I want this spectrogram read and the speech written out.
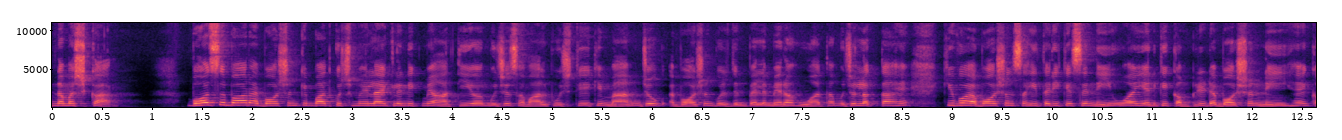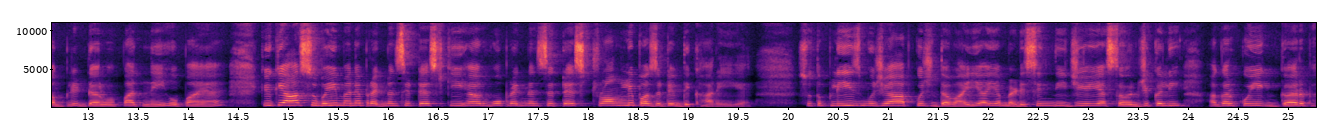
नमस्कार। बहुत से बार एबॉर्शन के बाद कुछ महिलाएँ क्लिनिक में आती है और मुझे सवाल पूछती है कि मैम जो एबॉर्शन कुछ दिन पहले मेरा हुआ था मुझे लगता है कि वो एबॉर्शन सही तरीके से नहीं हुआ यानी कि कंप्लीट एबॉर्शन नहीं है कंप्लीट गर्भपात नहीं हो पाया है क्योंकि आज सुबह ही मैंने प्रेगनेंसी टेस्ट की है और वो प्रेगनेंसी टेस्ट स्ट्रांगली पॉजिटिव दिखा रही है। सो so, तो प्लीज़ मुझे आप कुछ दवाइयाँ या मेडिसिन दीजिए या सर्जिकली अगर कोई गर्भ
